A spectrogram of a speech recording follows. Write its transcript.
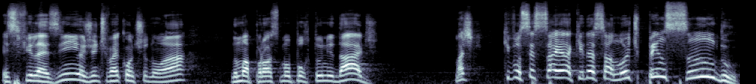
Esse filezinho, a gente vai continuar numa próxima oportunidade. Mas que você saia aqui dessa noite pensando,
